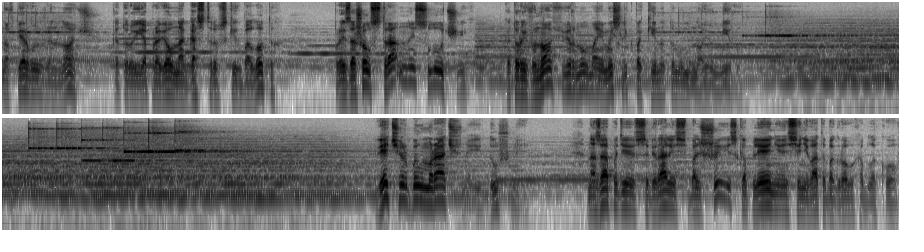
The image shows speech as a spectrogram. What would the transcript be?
Но в первую же ночь, которую я провел на Гастеровских болотах, произошел странный случай, который вновь вернул мои мысли к покинутому мною миру. Вечер был мрачный и душный. На западе собирались большие скопления синевато-багровых облаков.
